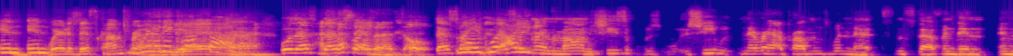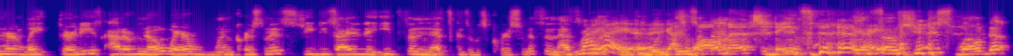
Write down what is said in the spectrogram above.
and and Where did this come from? Where did it come Yeah. Well, that's that's Especially like, as an adult. That's like, Like, that's like you- my mom. She's she never had problems with nets and stuff, and then in her late thirties, out of nowhere, one Christmas, she decided to eat some nuts because it was Christmas, and that's Right. what Right. people You got do your sometimes. walnuts, your dates. And right? so she just swelled up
